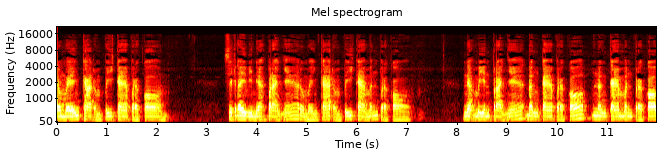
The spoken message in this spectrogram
រមែងកើតអំពីការប្រកបសេចក្តីវិន័យប្រាជ្ញារមែងកើតអំពីការមិនប្រកបអ្នកមានប្រាជ្ញា ដឹងការប្រកប និងការមិនប្រកប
